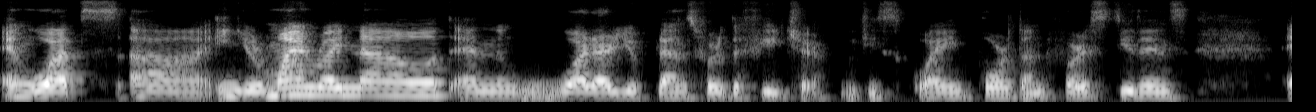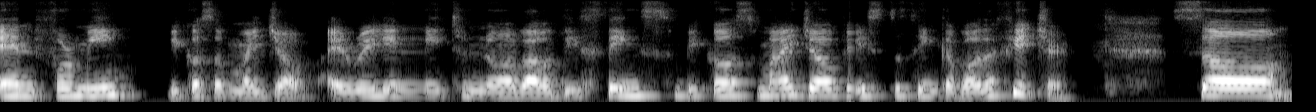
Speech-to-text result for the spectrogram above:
and what's uh, in your mind right now and what are your plans for the future, which is quite important for students. And for me, because of my job, I really need to know about these things because my job is to think about the future. So,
